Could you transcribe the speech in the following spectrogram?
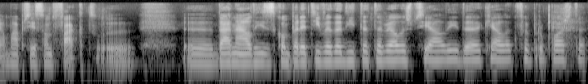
é uma apreciação de facto uh, da análise comparativa da dita tabela especial e daquela que foi proposta.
